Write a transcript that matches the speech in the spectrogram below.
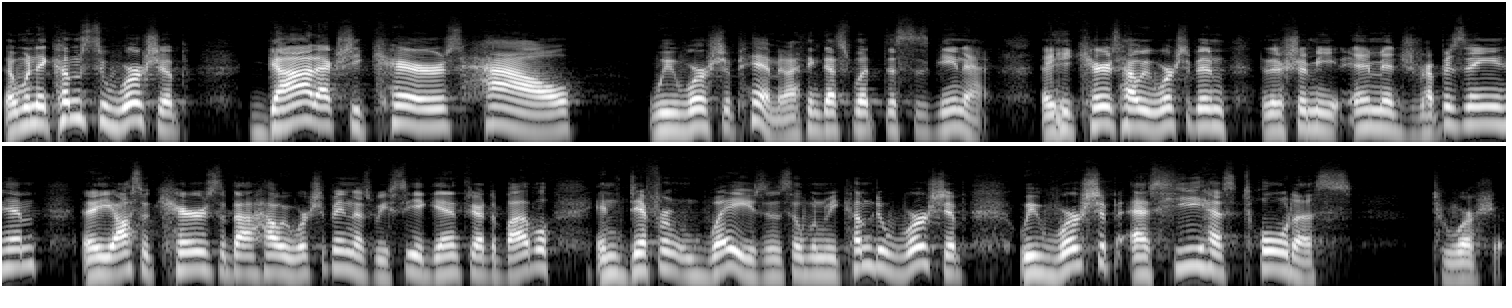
That when it comes to worship, God actually cares how we worship Him. And I think that's what this is getting at that he cares how we worship him, that there should be an image representing him, that he also cares about how we worship him, as we see again throughout the Bible, in different ways. And so when we come to worship, we worship as he has told us to worship.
